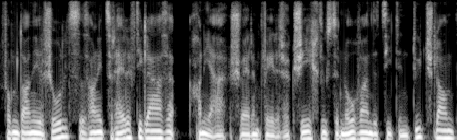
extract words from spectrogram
von Daniel Schulz. Das habe ich zur Hälfte gelesen. Kann ich auch schwer empfehlen. Das ist eine Geschichte aus der Nachwendezeit in Deutschland,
